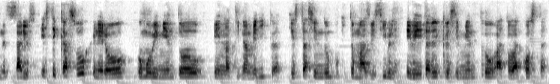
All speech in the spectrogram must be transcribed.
necesarios. Este caso generó un movimiento en Latinoamérica que está siendo un poquito más visible, evitar el crecimiento a toda costa.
